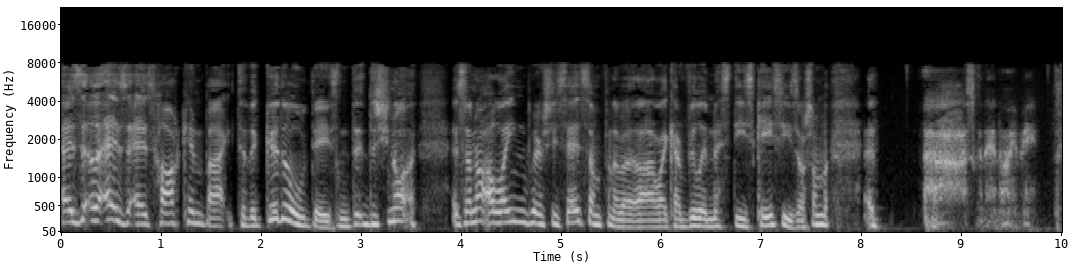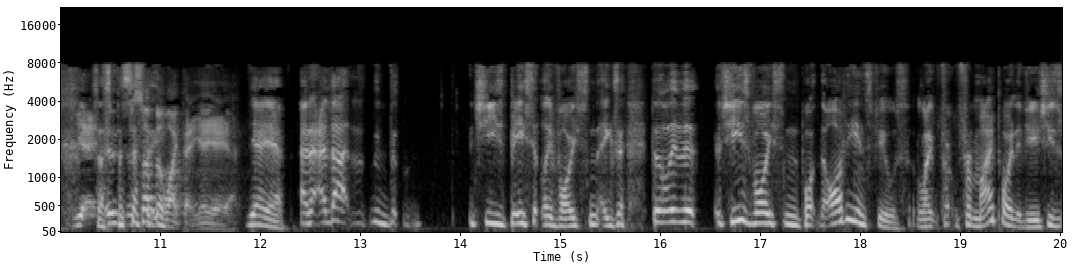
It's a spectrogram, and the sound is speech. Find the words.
As as as harking back to the good old days, and does she not? Is there not a line where she says something about that, like I really miss these cases or something? Uh, ah, it's going to annoy me. Yeah, specific- something like that. Yeah, yeah, yeah. Yeah, yeah, and, and that th- she's basically voicing exa- the, the, she's voicing what the audience feels like. F- from my point of view, she's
